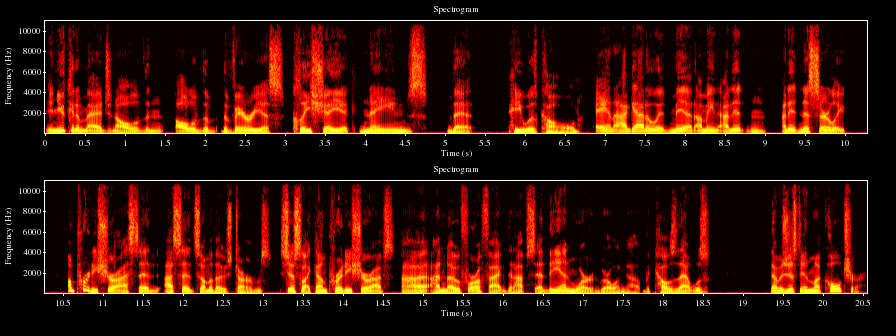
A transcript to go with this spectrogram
And you can imagine all of the, all of the, the various clichéic names that he was called. And I got to admit, I mean, I didn't, I didn't necessarily I'm pretty sure I said I said some of those terms. It's just like I'm pretty sure I've I, I know for a fact that I've said the N word growing up because that was that was just in my culture.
